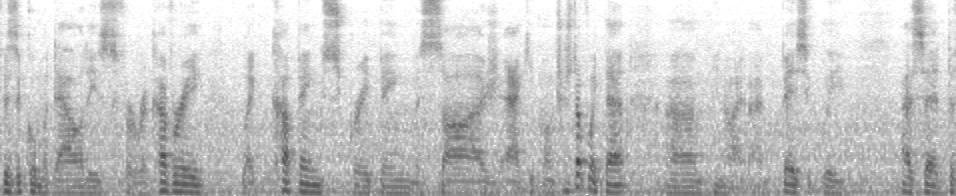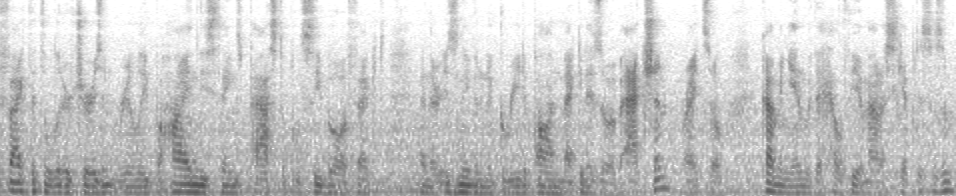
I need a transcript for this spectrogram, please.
physical modalities for recovery, like cupping, scraping, massage, acupuncture, stuff like that. Um, you know, I, I basically I said the fact that the literature isn't really behind these things past a placebo effect and there isn't even an agreed upon mechanism of action, right? So coming in with a healthy amount of skepticism,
